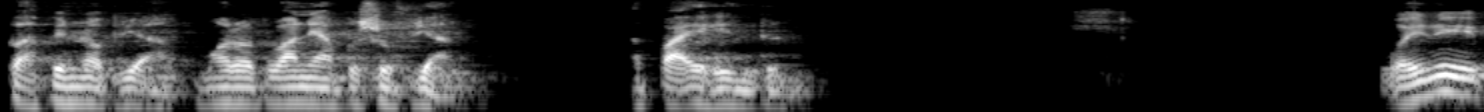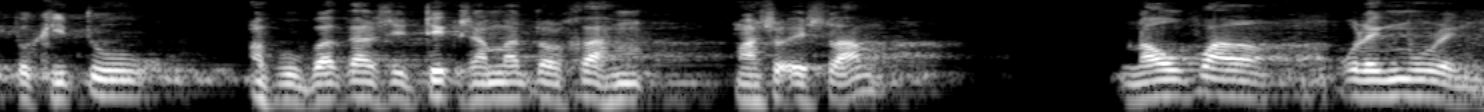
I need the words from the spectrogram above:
Utbah bin Rabi'ah, maratuane Abu Sufyan. Apa Hindun. Wah ini begitu Abu Bakar Siddiq sama Tolkah masuk Islam, Naufal muring-muring.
